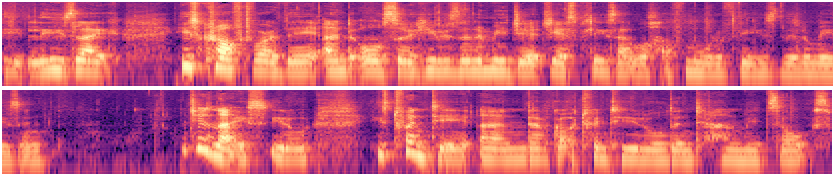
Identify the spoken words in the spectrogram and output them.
he he's like he's craft worthy, and also he was an immediate yes, please, I will have more of these. They're amazing. Which is nice, you know. He's 20 and I've got a 20 year old into handmade socks.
